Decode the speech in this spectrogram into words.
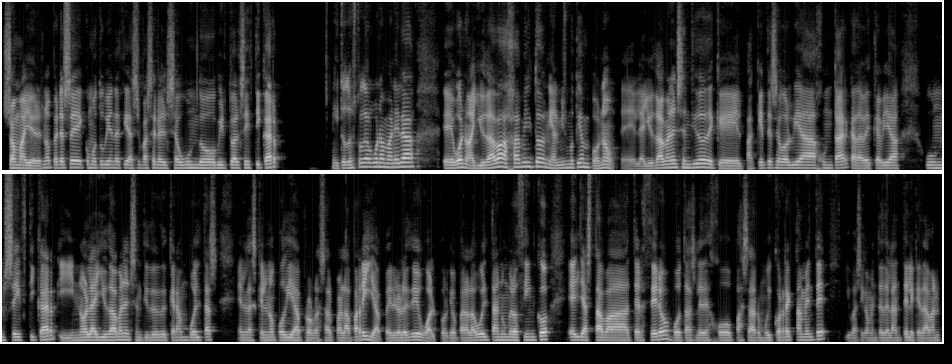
son mayores, ¿no? Pero ese, como tú bien decías, va a ser el segundo virtual safety car y todo esto de alguna manera, eh, bueno, ayudaba a Hamilton y al mismo tiempo no. Eh, le ayudaba en el sentido de que el paquete se volvía a juntar cada vez que había un safety car y no le ayudaba en el sentido de que eran vueltas en las que él no podía progresar para la parrilla. Pero le dio igual, porque para la vuelta número 5 él ya estaba tercero, Botas le dejó pasar muy correctamente y básicamente delante le quedaban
